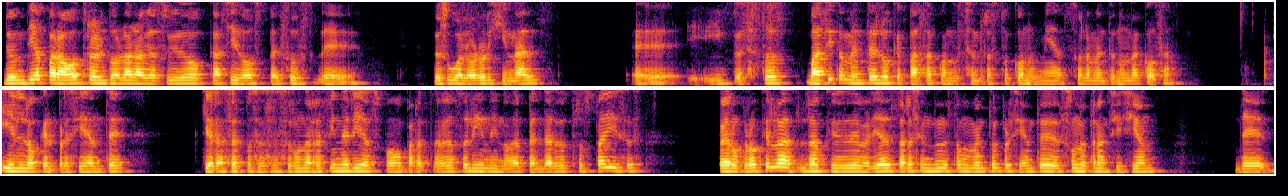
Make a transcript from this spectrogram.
de un día para otro el dólar había subido casi dos pesos de, de su valor original. Eh, y pues esto es básicamente lo que pasa cuando centras tu economía solamente en una cosa. Y lo que el presidente quiere hacer pues es hacer una refinería, supongo, para tener gasolina y no depender de otros países. Pero creo que lo, lo que debería de estar haciendo en este momento el presidente es una transición de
